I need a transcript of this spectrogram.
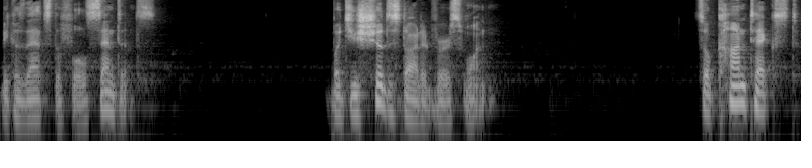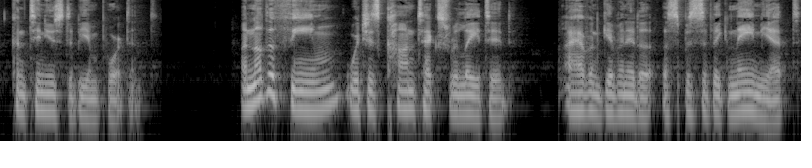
because that's the full sentence. But you should start at verse 1. So context continues to be important. Another theme, which is context related, I haven't given it a, a specific name yet,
